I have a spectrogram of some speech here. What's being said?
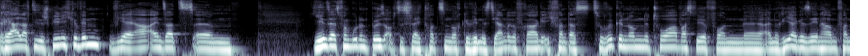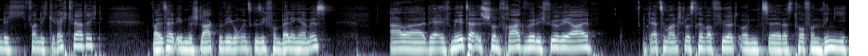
Real darf dieses Spiel nicht gewinnen. VAR-Einsatz ähm, jenseits von Gut und Böse. Ob sie es vielleicht trotzdem noch gewinnen, ist die andere Frage. Ich fand das zurückgenommene Tor, was wir von äh, Almeria gesehen haben, fand ich, fand ich gerechtfertigt, weil es halt eben eine Schlagbewegung ins Gesicht von Bellingham ist. Aber der Elfmeter ist schon fragwürdig für Real, der zum Anschlusstreffer führt und äh, das Tor von Vinny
